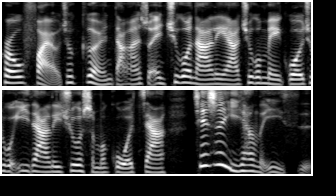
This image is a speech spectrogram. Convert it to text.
profile，就个人档案，说，哎，去过哪里啊？去过美国，去过意大利，去过什么国家？其实是一样的意思。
